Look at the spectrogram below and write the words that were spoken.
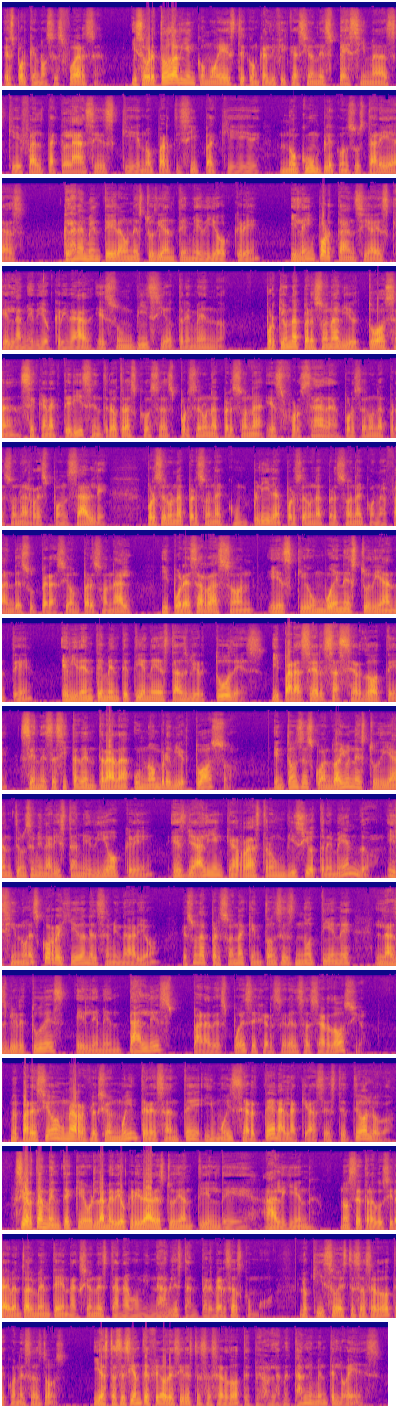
es porque no se esfuerza. Y sobre todo alguien como este, con calificaciones pésimas, que falta clases, que no participa, que no cumple con sus tareas, claramente era un estudiante mediocre y la importancia es que la mediocridad es un vicio tremendo. Porque una persona virtuosa se caracteriza, entre otras cosas, por ser una persona esforzada, por ser una persona responsable, por ser una persona cumplida, por ser una persona con afán de superación personal. Y por esa razón es que un buen estudiante evidentemente tiene estas virtudes. Y para ser sacerdote se necesita de entrada un hombre virtuoso. Entonces cuando hay un estudiante, un seminarista mediocre, es ya alguien que arrastra un vicio tremendo. Y si no es corregido en el seminario, es una persona que entonces no tiene las virtudes elementales para después ejercer el sacerdocio. Me pareció una reflexión muy interesante y muy certera la que hace este teólogo. Ciertamente que la mediocridad estudiantil de alguien no se traducirá eventualmente en acciones tan abominables, tan perversas como lo que hizo este sacerdote con esas dos. Y hasta se siente feo decir este sacerdote, pero lamentablemente lo es.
